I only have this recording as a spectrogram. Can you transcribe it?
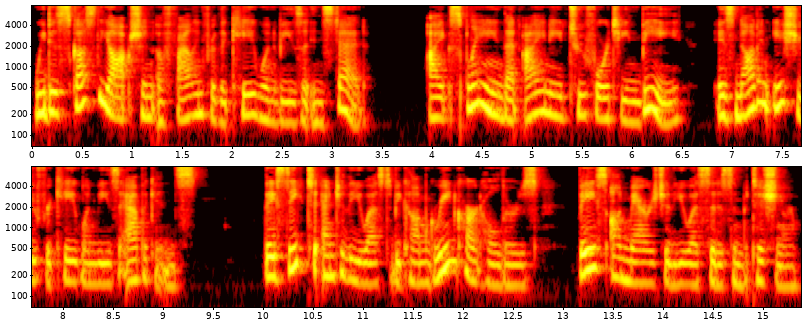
we discussed the option of filing for the K1 visa instead. I explained that INA 214B is not an issue for K1 visa applicants. They seek to enter the US to become green card holders based on marriage to the US citizen petitioner.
